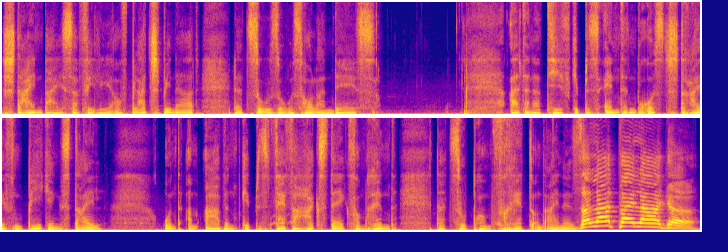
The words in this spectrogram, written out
Steinbeißerfilet auf Blattspinat, dazu Sauce Hollandaise. Alternativ gibt es Entenbruststreifen Peking Style. Und am Abend gibt es Pfefferhacksteak vom Rind, dazu Pommes frites und eine Salatbeilage.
